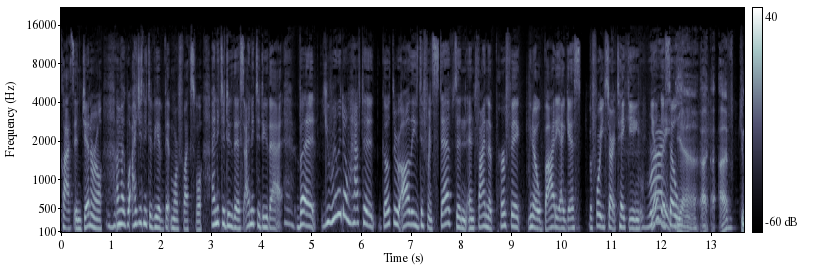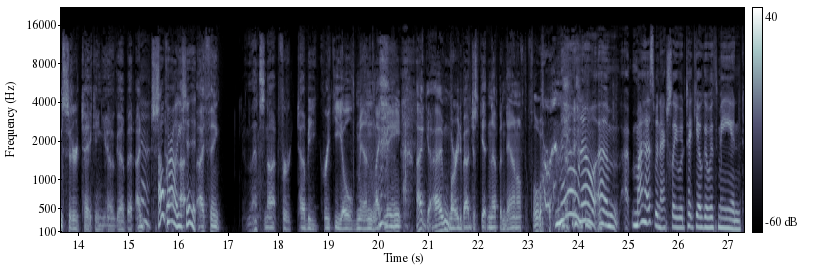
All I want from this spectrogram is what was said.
class in general, uh-huh. I'm like, well, I just need to be a bit more flexible. I need to do this. I need to do that. But you really don't have to go through all these different steps and, and find the perfect, you know, body, I guess, before you start taking yoga. So, Yeah, I, I- I've considered taking yoga, but I just Oh, Carl, you I- should. I, think that's not for tubby, creaky old men like me. I, I'm worried about just getting up and down off the floor. No, no. Um, my husband actually would take yoga with me, and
